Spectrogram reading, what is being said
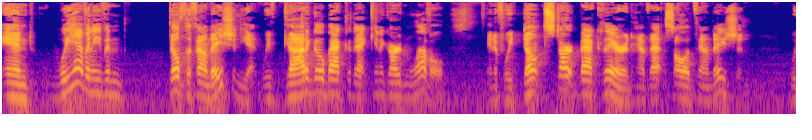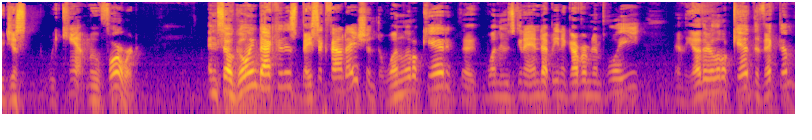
And we haven't even built the foundation yet. We've got to go back to that kindergarten level. And if we don't start back there and have that solid foundation, we just we can't move forward. And so going back to this basic foundation, the one little kid, the one who's going to end up being a government employee, and the other little kid, the victim,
